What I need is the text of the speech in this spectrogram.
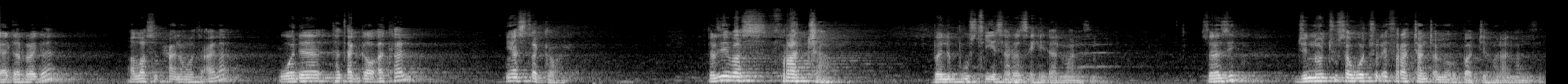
ያደረገ አላህ ስብሓንሁ ወተዓላ ወደ ተጠጋው አካል ያስጠጋዋል። ስለዚህ ባስ ፍራቻ በልብ ውስጥ እየሰረጸ ይሄዳል ማለት ነው። ስለዚህ ጅኖቹ ሰዎቹ ላይ ፍራቻን ጨመሩባቸው ይሆናል ማለት ነው።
